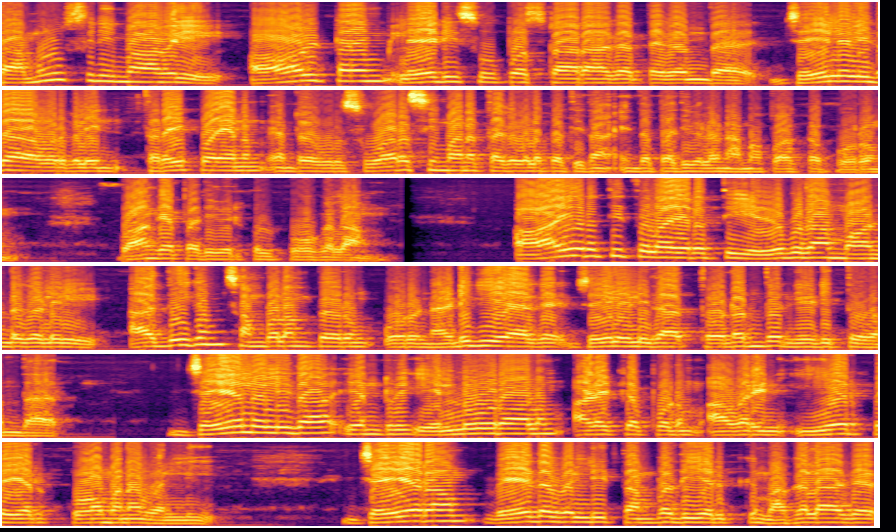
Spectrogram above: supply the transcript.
தமிழ் சினிமாவில் ஆல் டைம் லேடி சூப்பர் ஸ்டாராக திகழ்ந்த ஜெயலலிதா அவர்களின் திரைப்பயணம் என்ற ஒரு சுவாரஸ்யமான தகவலை பத்தி தான் இந்த பதிவுல நாம பார்க்க போறோம். வாங்க பதிவிற்குள் போகலாம். ஆயிரத்தி தொள்ளாயிரத்தி எழுபதாம் ஆண்டுகளில் அதிகம் சம்பளம் பெறும் ஒரு நடிகையாக ஜெயலலிதா தொடர்ந்து நீடித்து வந்தார். ஜெயலலிதா என்று எல்லோராலும் அழைக்கப்படும் அவரின் இயற்பெயர் கோமனவல்லி ஜெயராம் வேதவல்லி தம்பதியருக்கு மகளாக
